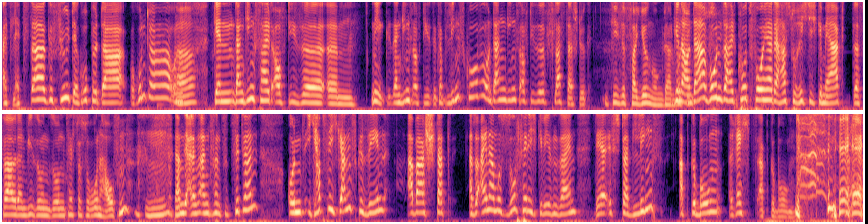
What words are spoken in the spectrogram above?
als letzter gefühlt der Gruppe da runter und Ah. gen, dann ging's halt auf diese, ähm, nee, dann ging's auf diese, ich glaub, Linkskurve und dann ging's auf diese Pflasterstück. Diese Verjüngung dann. Genau, und da wurden sie halt kurz vorher, da hast du richtig gemerkt, das war dann wie so ein, so ein Testosteronhaufen. Da haben die alle angefangen zu zittern und ich hab's nicht ganz gesehen, aber statt, also einer muss so fertig gewesen sein, der ist statt links abgebogen, rechts abgebogen. nee,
